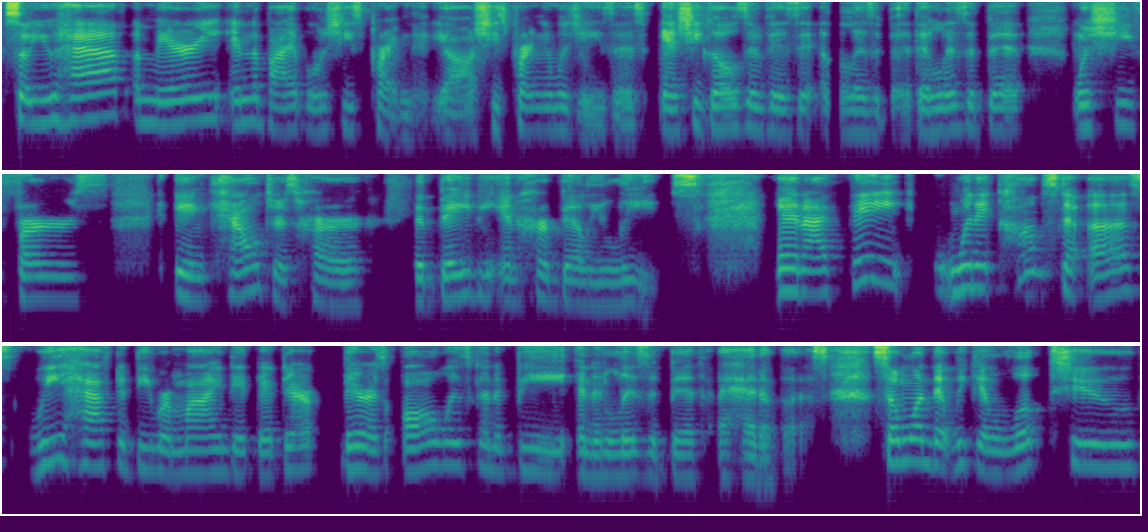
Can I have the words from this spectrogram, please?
So you have a Mary in the Bible and she's pregnant, y'all. She's pregnant with Jesus and she goes and visit Elizabeth. Elizabeth, when she first encounters her, the baby in her belly leaps. And I think when it comes to us, we have to be reminded that there there is always going to be an Elizabeth ahead of us. Someone that we can look to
